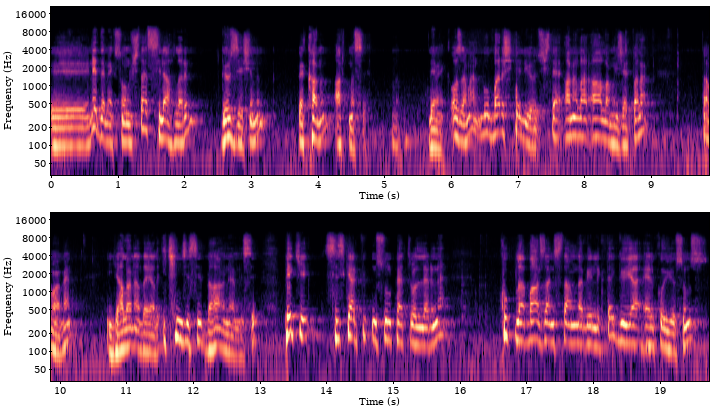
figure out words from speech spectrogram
e, ne demek sonuçta? Silahların, gözyaşının ve kanın artması demek. O zaman bu barış geliyor. İşte analar ağlamayacak falan. Tamamen yalana dayalı. İkincisi daha önemlisi. Peki siz Kerkük Musul petrollerine Kukla Barzanistan'la birlikte güya el koyuyorsunuz.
